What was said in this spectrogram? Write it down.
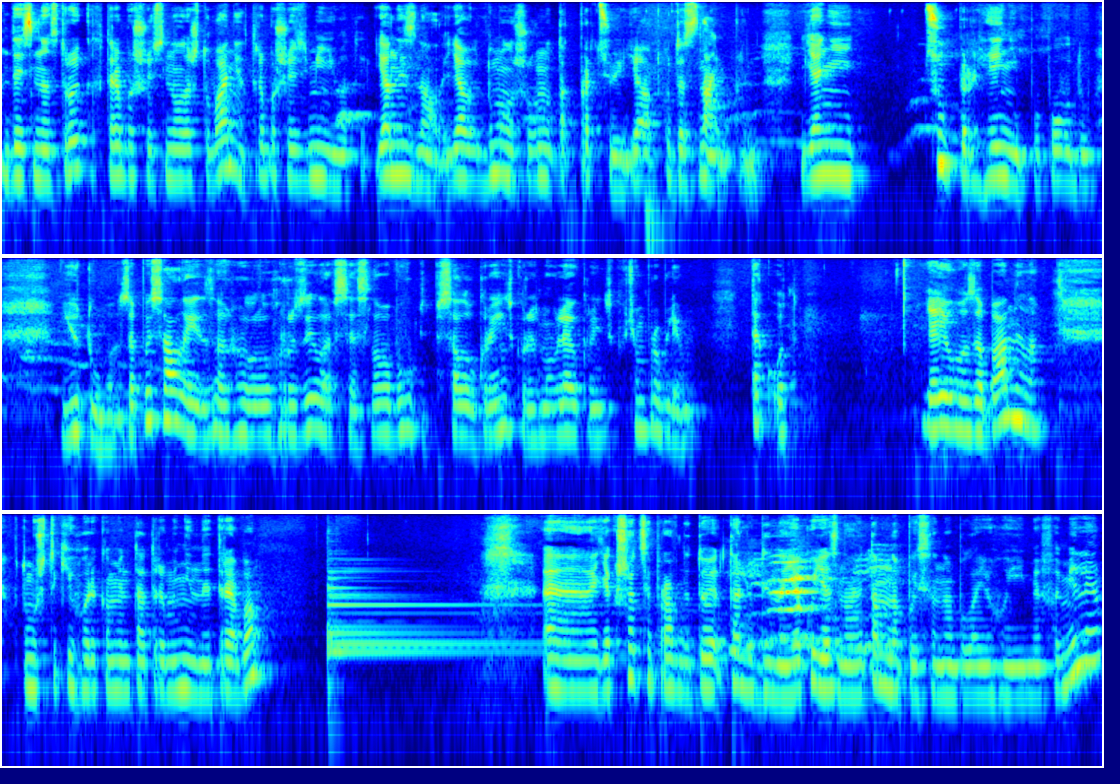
десь в настройках треба щось в налаштуваннях, треба щось змінювати. Я не знала. Я думала, що воно так працює. Я откуда знаю, блін. Я не супер геній по поводу Ютуба. Записала і загрузила все. Слава Богу, підписала українською, розмовляю українською. В чому проблема? Так от, я його забанила, тому що такі горе коментатори мені не треба. Е, якщо це правда, то та людина, яку я знаю, там написано була його ім'я, фамілія,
